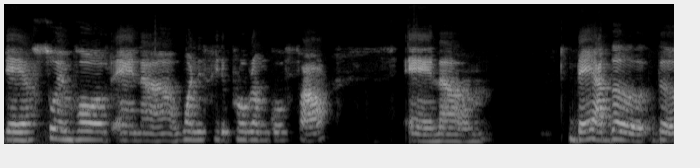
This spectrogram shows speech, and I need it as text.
they are so involved and uh, want to see the program go far. And um, they are the, the,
